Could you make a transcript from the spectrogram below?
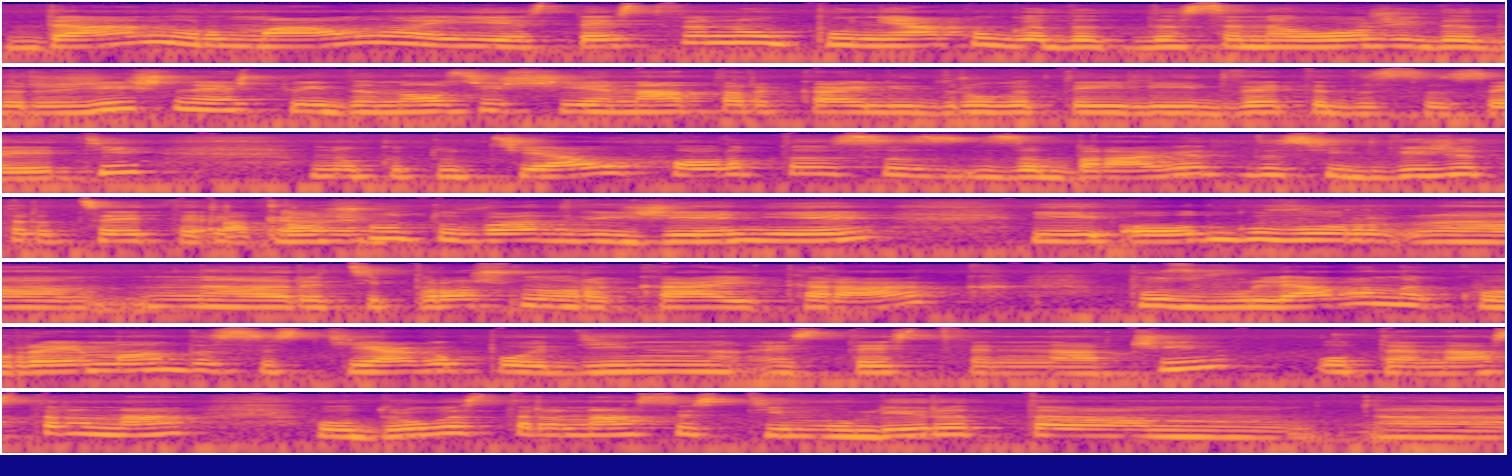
Да, нормално е и естествено понякога да, да се наложи да държиш нещо и да носиш и едната ръка или другата, или и двете да са заети, но като цяло хората са, забравят да си движат ръцете. Така а точно е. това движение и отговор а, на реципрочно ръка и крак позволява на корема да се стяга по един естествен начин, от една страна, от друга страна се стимулират а, а,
